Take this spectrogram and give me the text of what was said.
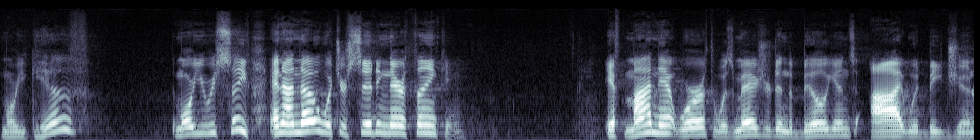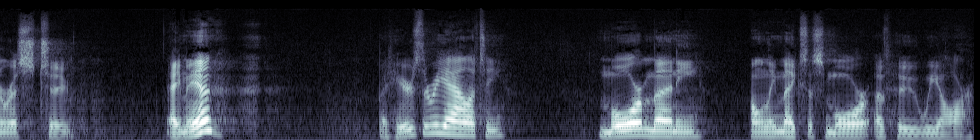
The more you give, the more you receive. And I know what you're sitting there thinking. If my net worth was measured in the billions, I would be generous too. Amen? But here's the reality more money only makes us more of who we are.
